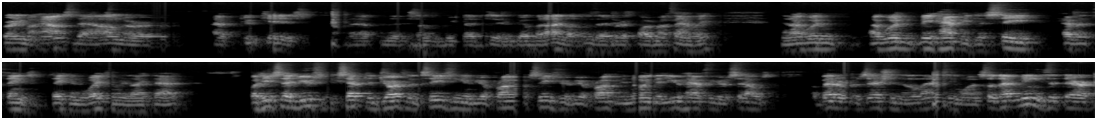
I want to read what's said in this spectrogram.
burning my house down or have two kids left, and some of them glad them go, but I love them, they're a part of my family. And I wouldn't, I wouldn't be happy to see having things taken away from me like that. But he said, you accepted joyfully the seizing of your property, seizure of your property, knowing that you have for yourselves a better possession than a lasting one. So that means that there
